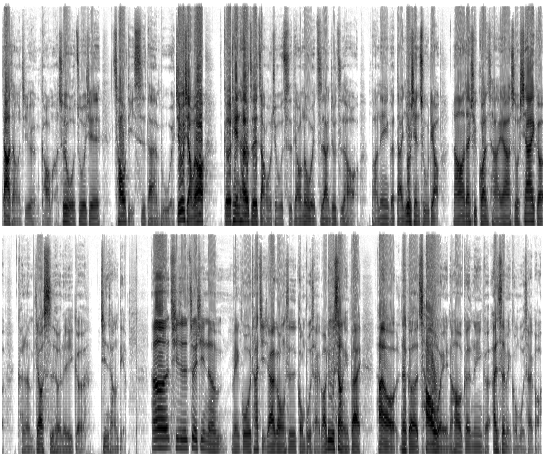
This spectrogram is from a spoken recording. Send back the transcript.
大涨的几率很高嘛，所以我做一些抄底试单部位，结果想不到隔天他就直接涨，我全部吃掉，那我也自然就只好把那个单又先出掉，然后再去观察一下，说下一个可能比较适合的一个进场点。呃，其实最近呢，美国它几家公司公布财报，例如上礼拜还有那个超维，然后跟那个安森美公布财报。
